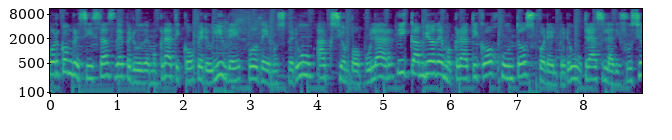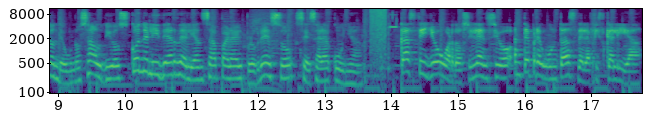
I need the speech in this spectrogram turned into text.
por congresistas de Perú Democrático, Perú Libre, Podemos Perú, Acción Popular y Cambio Democrático Juntos por el Perú, tras la difusión de unos audios con el líder de Alianza para el Progreso, César Acuña. Castillo guardó silencio ante preguntas de la Fiscalía.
